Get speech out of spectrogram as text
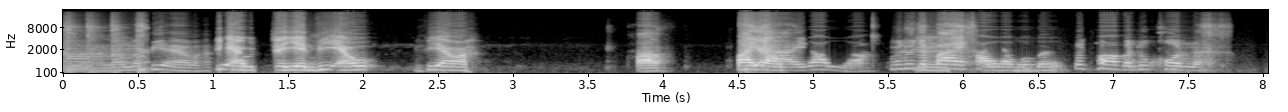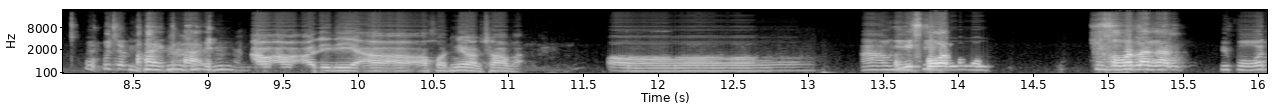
อ่าแล้วแล้วพี่แอลฮะพี่แอลใจเย็นพี่แอลพี่แอลอะครับป้ายยาไอดอลเหรอไม่รู้จะป้ายใครอะผมก็ชอบมันทุกคนอะไม่รู้จะป้ายใครเอาเอาเอาดีๆเอาเอาเอาคนที่แบบชอบอะ อ๋ออ่าเอาพี่งี้โฟนแล้วกันพี่โฟนแล้วกันพี่โฟส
